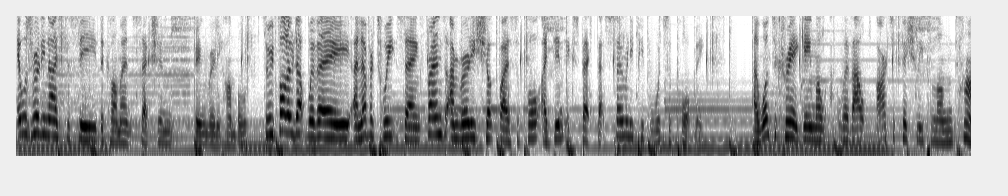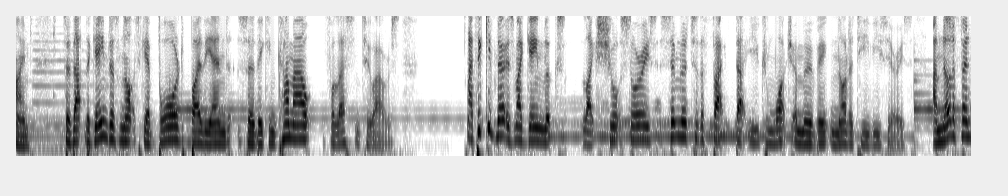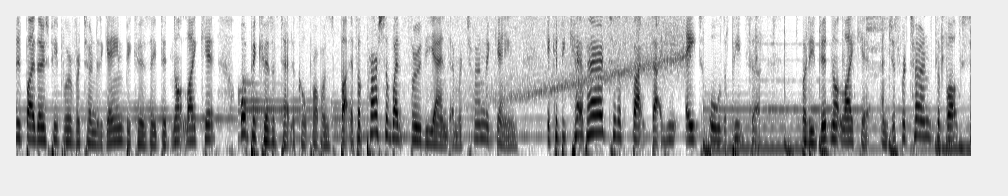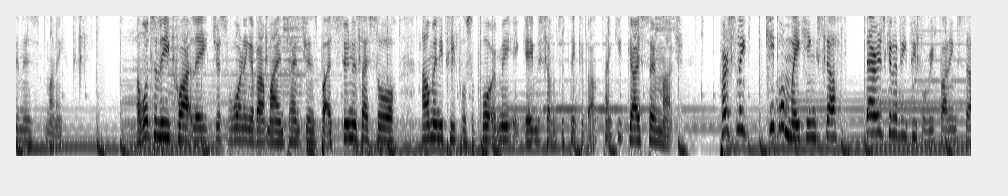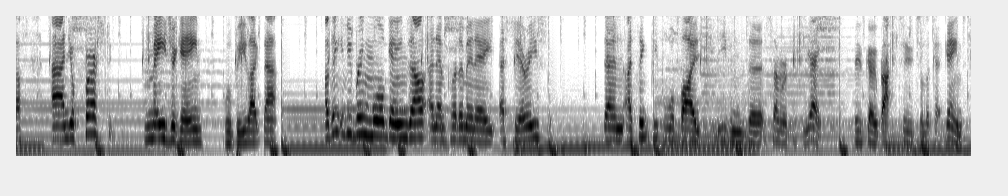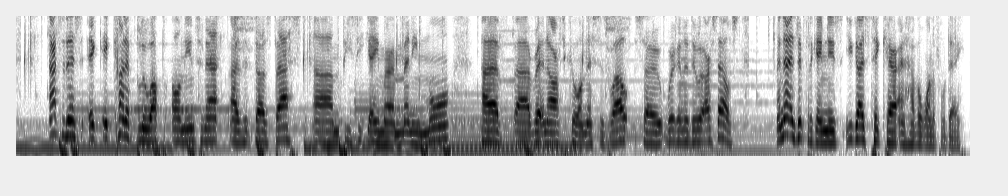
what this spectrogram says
it was really nice to see the comments section being really humbled. So we followed up with a another tweet saying, Friends, I'm really shocked by the support. I didn't expect that so many people would support me. I want to create a game without artificially prolonged time so that the game does not get bored by the end so they can come out for less than two hours. I think you've noticed my game looks like short stories, similar to the fact that you can watch a movie, not a TV series. I'm not offended by those people who have returned to the game because they did not like it or because of technical problems, but if a person went through the end and returned the game, it could be compared to the fact that he ate all the pizza, but he did not like it and just returned the box in his money. I want to leave quietly, just warning about my intentions, but as soon as I saw how many people supported me, it gave me something to think about. Thank you guys so much. Personally, keep on making stuff. There is going to be people refunding stuff and your first major game will be like that. I think if you bring more games out and then put them in a, a series, then I think people will buy even the Summer of 58 who go back to to look at games. After this, it, it kind of blew up on the internet as it does best. Um, PC Gamer and many more have uh, written an article on this as well, so we're going to do it ourselves. And that is it for the game news. You guys take care and have a wonderful day.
